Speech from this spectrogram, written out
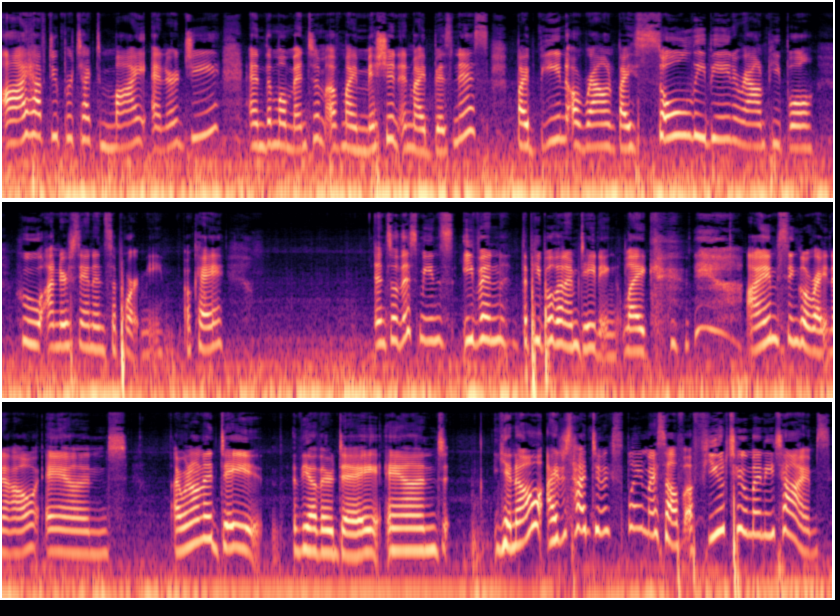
i have to protect my energy and the momentum of my mission and my business by being around by solely being around people who understand and support me okay and so this means even the people that I'm dating. Like, I am single right now, and I went on a date the other day and you know, I just had to explain myself a few too many times.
